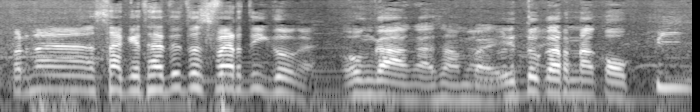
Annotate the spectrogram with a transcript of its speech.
Pernah sakit hati terus vertigo nggak? oh nggak nggak sampai itu karena kopi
